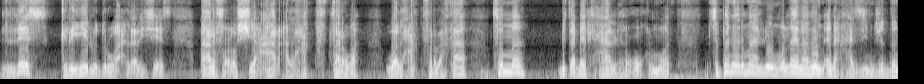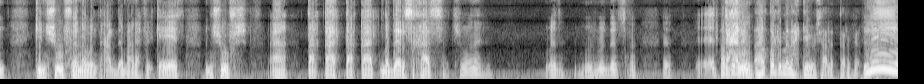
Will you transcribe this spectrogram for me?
ليس كريي له دروا على ريشيس ارفعوا الشعار الحق في الثروة والحق في الرخاء ثم بطبيعة الحال حقوق المواطن سي با نورمال اليوم والله العظيم أنا حزين جدا. كي نشوف أنا ونتعدى معنا في الكياس نشوف آه طاقات طاقات مدارس خاصة. شو أنا؟ مدارس خاصة. التعليم. قلت ما نحكيوش على التربية؟ ليه؟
